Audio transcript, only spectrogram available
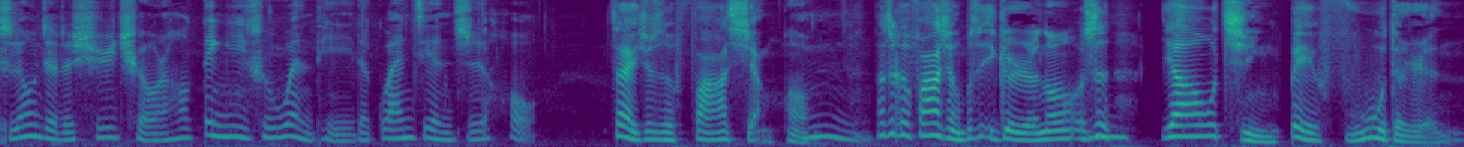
使用者的需求，然后定义出问题的关键之后。再就是发想哈，嗯、那这个发想不是一个人哦，而是邀请被服务的人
